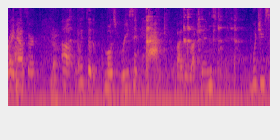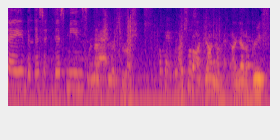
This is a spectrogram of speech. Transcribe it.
Right now, sir? Yeah. Uh, with the most recent hack by the Russians, would you say that this this means We're not that? sure it's the Russians. Okay, with I've, this most, I've gotten, okay. I got a brief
